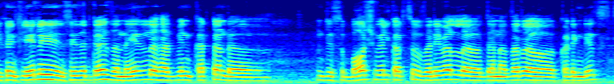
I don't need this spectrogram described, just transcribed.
You can clearly see that guys the nail has been cut and uh, this Bosch wheel cuts very well uh, than other uh, cutting discs.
